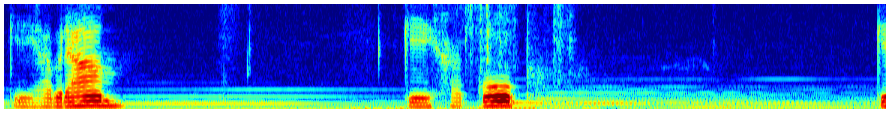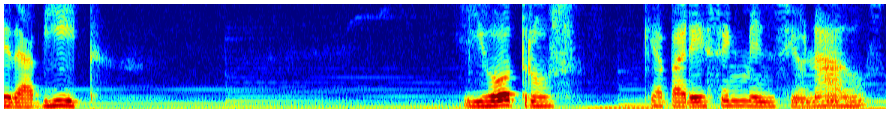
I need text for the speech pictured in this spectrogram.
que Abraham, que Jacob, que David y otros que aparecen mencionados,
